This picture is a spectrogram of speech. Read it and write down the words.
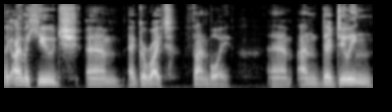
like I'm a huge um, Edgar Wright fanboy, um, and they're doing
